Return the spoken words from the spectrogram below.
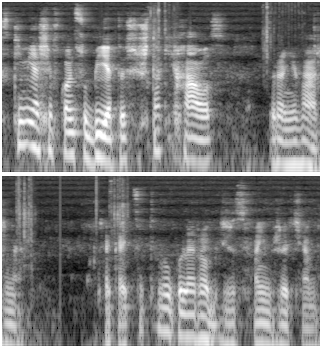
z kim ja się w końcu biję? To jest już taki chaos. Dobra, nieważne. Czekaj, co ty w ogóle robisz ze swoim życiem?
